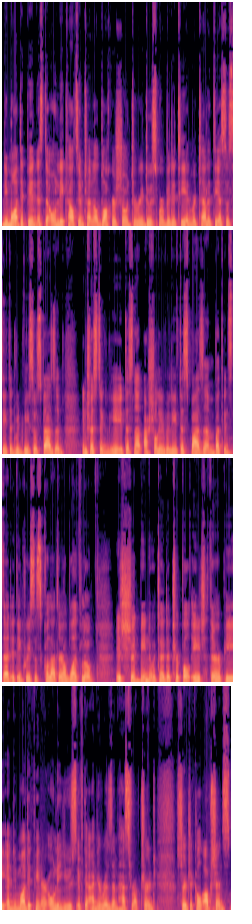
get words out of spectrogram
Nimodipine is the only calcium channel blocker shown to reduce morbidity and mortality associated with vasospasm. Interestingly, it does not actually relieve the spasm, but instead it increases collateral blood flow. It should be noted that Triple H therapy and nimodipine are only used if the aneurysm has ruptured. Surgical options.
